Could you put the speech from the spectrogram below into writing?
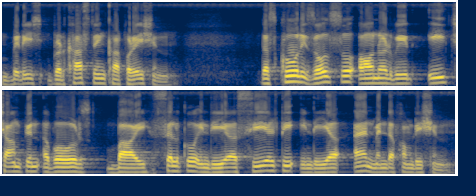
British Broadcasting Corporation. The school is also honored with e-champion awards by Selco India, CLT India and Menda Foundation.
